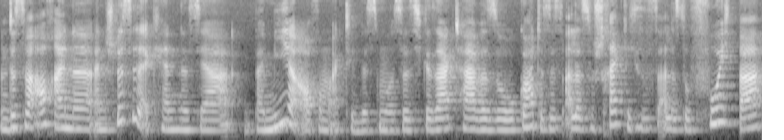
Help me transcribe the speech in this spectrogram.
Und das war auch eine, eine Schlüsselerkenntnis ja bei mir auch im Aktivismus, dass ich gesagt habe, so Gott, es ist alles so schrecklich, es ist alles so furchtbar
